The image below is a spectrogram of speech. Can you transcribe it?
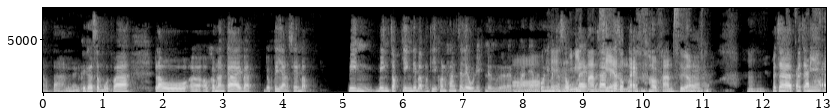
ต่างๆดังนั้นคือถ้าสมมุติว่าเราเอ่อออกกำลังกายแบบยกตัวอย่างเช่นแบบ วิ่งวิ่งจ็อกกิ้งที่แบบบางทีค่อนข้างจะเร็วนิดนึงหรืออะไรประมาณเนี้ยพวกนี้มันจะส่งมีแรงความใช่เสี่มัยนงจะส่งแรงต่อความเสื่อมอ่าอืมมันจะมัมันนจะจะมีกระแท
